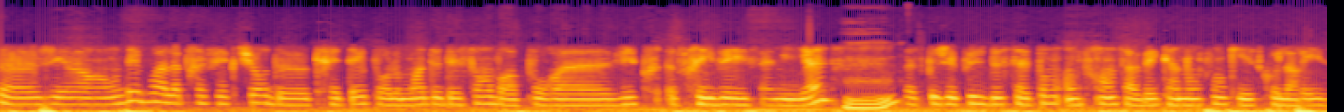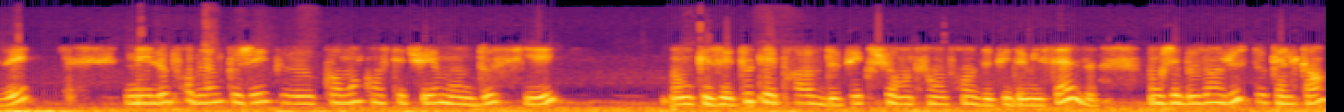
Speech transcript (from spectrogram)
euh, j'ai un rendez-vous à la préfecture de Créteil pour le mois de décembre pour euh, vie privée et familiale, mhm. parce que j'ai plus de 7 ans en France avec un enfant qui est scolarisé. Mais le problème que j'ai, que comment constituer mon dossier? Donc j'ai toutes les preuves depuis que je suis rentrée en France depuis 2016. Donc j'ai besoin juste de quelqu'un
